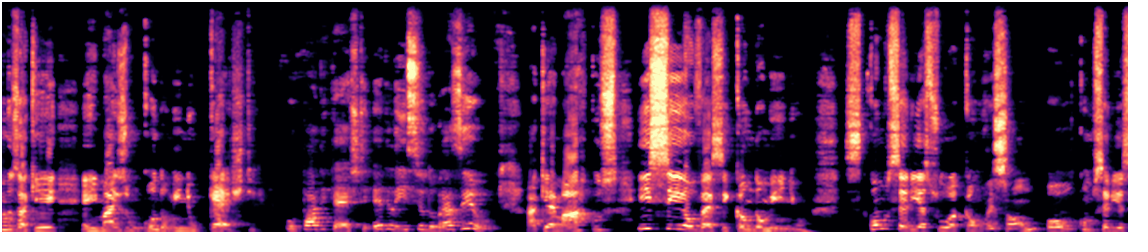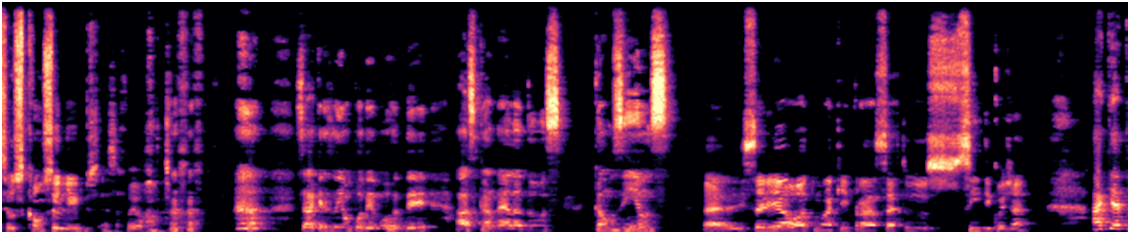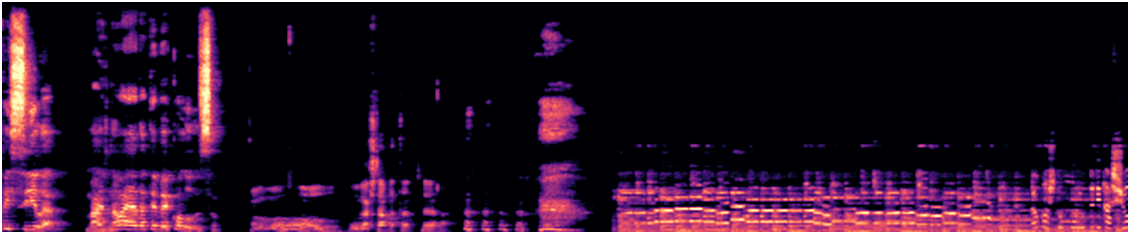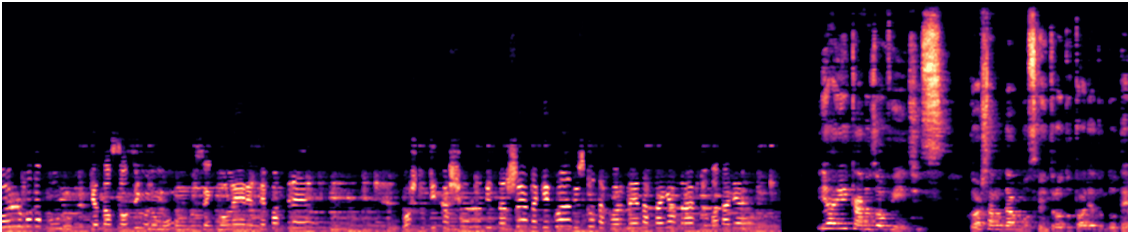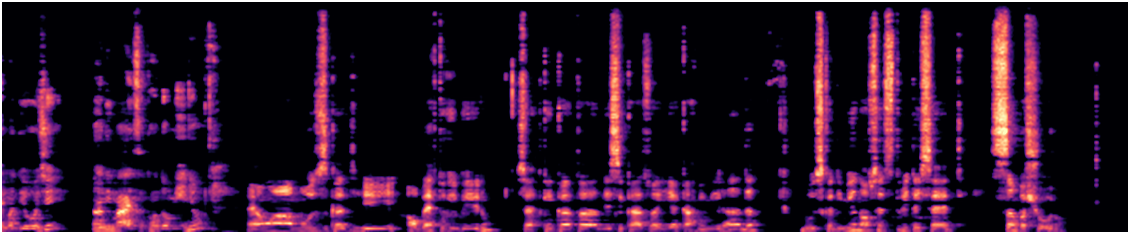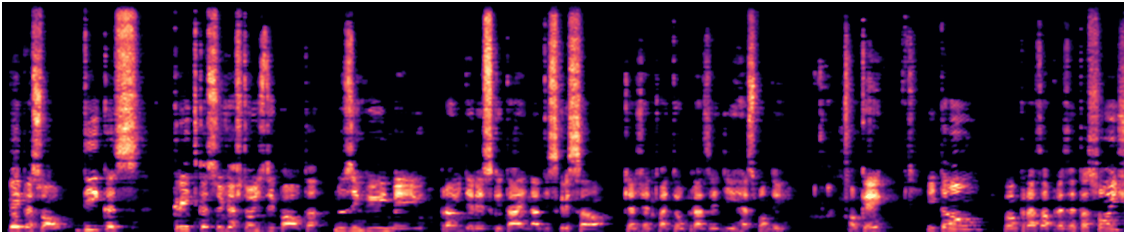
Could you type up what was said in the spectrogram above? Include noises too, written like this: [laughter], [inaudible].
Estamos aqui em mais um Condomínio Cast. O podcast edilício do Brasil. Aqui é Marcos. E se houvesse condomínio, como seria sua convenção ou como seriam seus conselheiros? Essa foi ótima. [laughs] Será que eles não iam poder morder as canelas dos cãozinhos? É, isso seria ótimo aqui para certos síndicos, né? Aqui é Priscila, mas não é da TV Colosso. Oh, eu gostava tanto dela. [laughs] Eu gosto muito de cachorro vagabundo que anda sozinho no mundo, sem coleira e sem patrão. Gosto de cachorro de sarjeta que quando escuta a corneta sai atrás do batalhão. E aí, caros ouvintes, gostaram da música introdutória do, do tema de hoje? Animais em Condomínio. É uma música de Alberto Ribeiro, certo? Quem canta nesse caso aí é Carmen Miranda. Música de 1937, Samba Choro. Bem, pessoal, dicas, críticas, sugestões de pauta, nos envie um e-mail para o endereço que está aí na descrição, que a gente vai ter o prazer de responder. Ok? Então, vamos para as apresentações.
